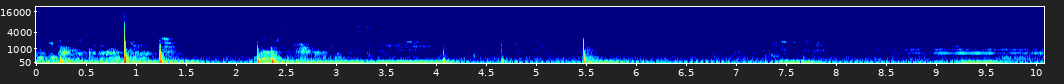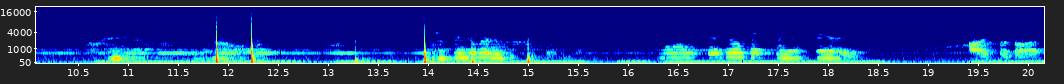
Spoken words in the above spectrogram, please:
used it on me when I was your age. maybe we should probably do this. Okay, here we go. Just think of it as fairies. Mom, there's no such thing as fairies. I forgot.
